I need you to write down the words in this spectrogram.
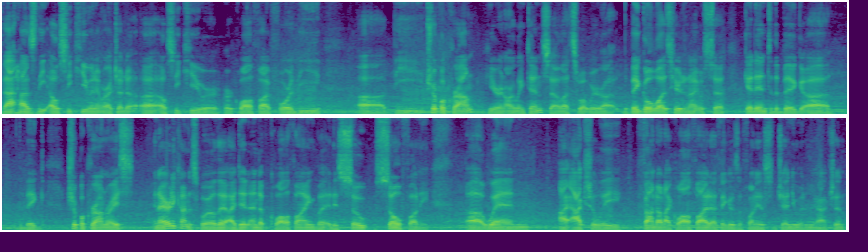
That has the LCQ in it where I tried to uh, LCQ or, or qualify for the uh, the Triple Crown here in Arlington. So that's what we're uh, the big goal was here tonight was to get into the big uh, the big Triple Crown race. And I already kind of spoiled it. I did end up qualifying, but it is so so funny uh, when I actually found out I qualified, I think it was the funniest genuine reaction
